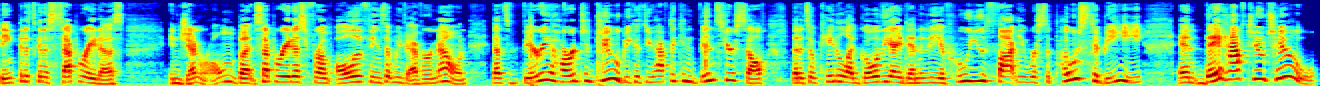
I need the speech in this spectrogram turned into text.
think that it's going to separate us in general, but separate us from all of the things that we've ever known. That's very hard to do because you have to convince yourself that it's okay to let go of the identity of who you thought you were supposed to be, and they have to too.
